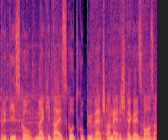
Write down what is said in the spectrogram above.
pritiskov naj Kitajsko odkupi več ameriškega izvoza.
